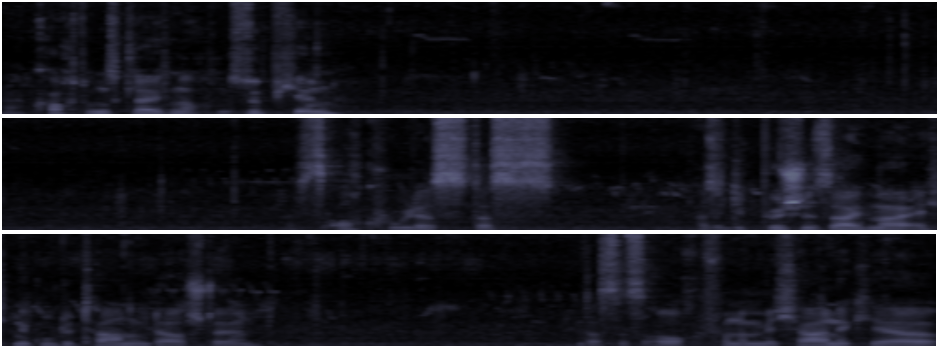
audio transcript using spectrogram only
Er kocht uns gleich noch ein Süppchen. Das ist auch cool, dass das. Also die Büsche, sag ich mal, echt eine gute Tarnung darstellen. Und dass es auch von der Mechanik her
